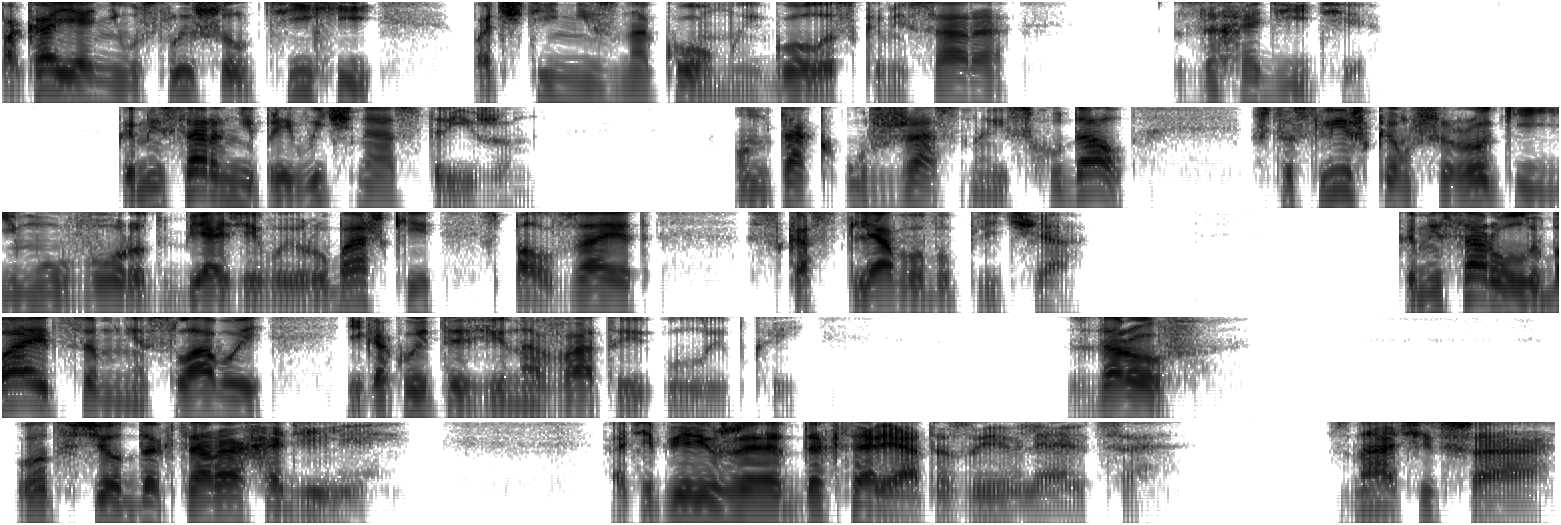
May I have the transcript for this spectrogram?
пока я не услышал тихий, почти незнакомый голос комиссара «Заходите». Комиссар непривычно острижен. Он так ужасно исхудал, что слишком широкий ему ворот бязевой рубашки сползает с костлявого плеча. Комиссар улыбается мне слабой и какой-то виноватой улыбкой. «Здоров. Вот все доктора ходили, а теперь уже докторята заявляются. Значит, ша.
